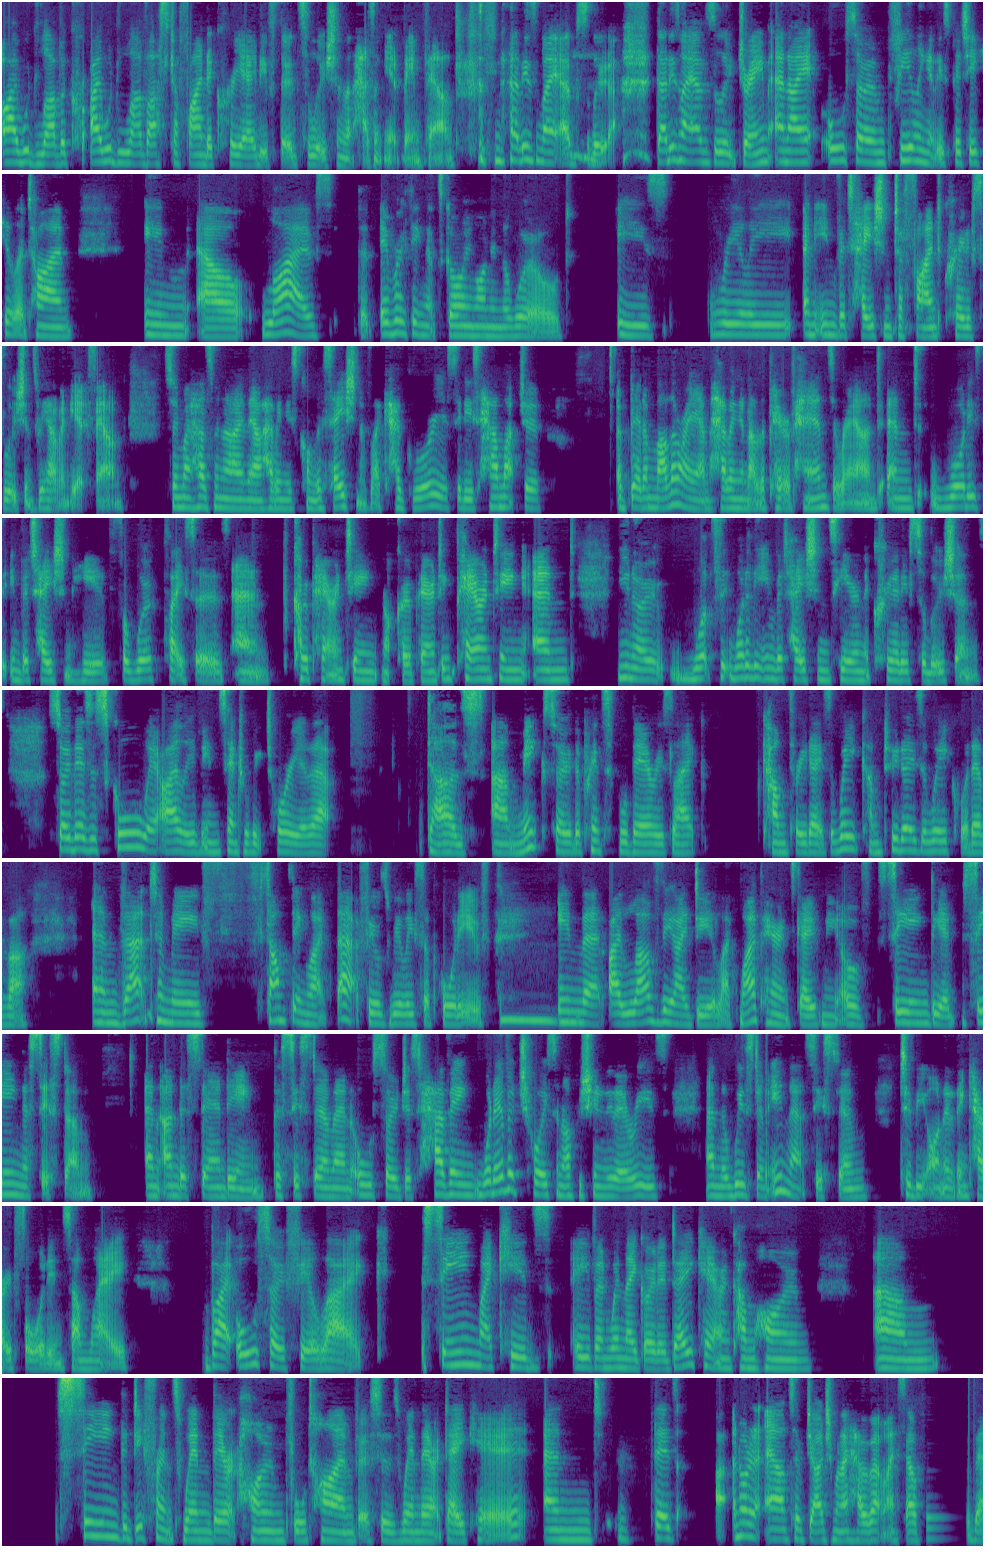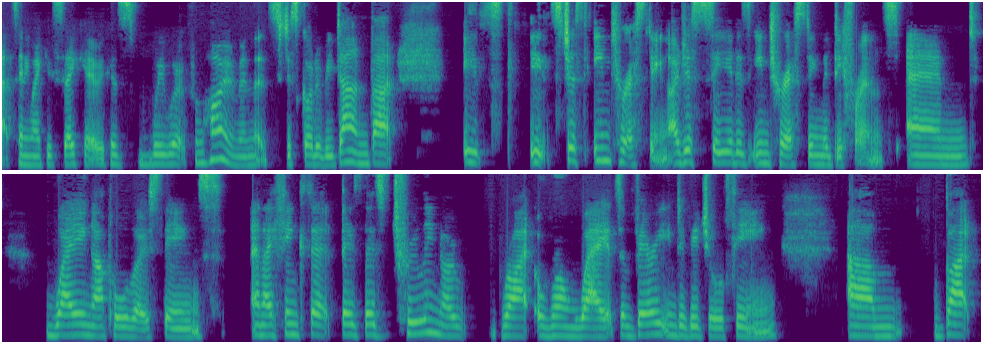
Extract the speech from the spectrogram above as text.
I would love a I would love us to find a creative third solution that hasn't yet been found. that is my hmm. absolute that is my absolute dream and I also am feeling at this particular time in our lives that everything that's going on in the world is really an invitation to find creative solutions we haven't yet found. So my husband and I are now having this conversation of like how glorious it is, how much a a better mother I am having another pair of hands around, and what is the invitation here for workplaces and co-parenting, not co-parenting, parenting, and you know what's the, what are the invitations here and the creative solutions. So there's a school where I live in Central Victoria that does um, mix. So the principal there is like, come three days a week, come two days a week, whatever. And that to me, something like that feels really supportive mm. in that I love the idea, like my parents gave me, of seeing the seeing the system and understanding the system and also just having whatever choice and opportunity there is and the wisdom in that system to be honored and carried forward in some way. But I also feel like seeing my kids, even when they go to daycare and come home, um, seeing the difference when they're at home full time versus when they're at daycare. And there's not an ounce of judgment I have about myself about sending my kids to daycare because we work from home and it's just got to be done. But it's it's just interesting. I just see it as interesting the difference and weighing up all those things. And I think that there's there's truly no right or wrong way. It's a very individual thing. Um, but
